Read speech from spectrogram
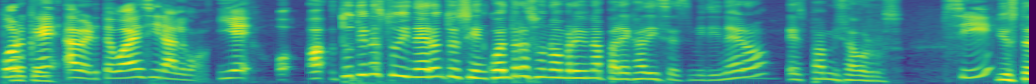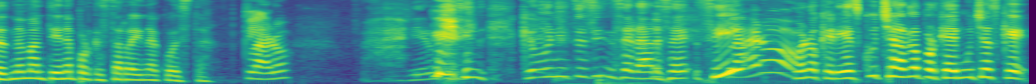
Porque, a ver, te voy a decir algo. Y eh, O- ah, tú tienes tu dinero, entonces si encuentras un hombre y una pareja, dices, mi dinero es para mis ahorros. sí, Y usted me mantiene porque esta reina cuesta. claro. Ay, ¿vieron qué, bonito es sincerarse. ¿Sí? Claro. Bueno, quería escucharlo porque hay muchas que,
